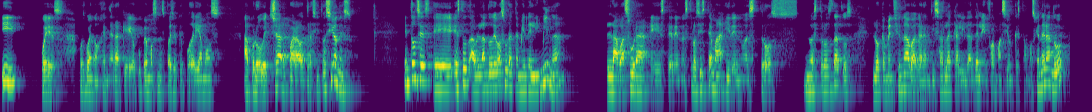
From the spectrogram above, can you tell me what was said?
y pues, pues bueno, genera que ocupemos un espacio que podríamos aprovechar para otras situaciones. Entonces, eh, esto hablando de basura también elimina la basura este, de nuestro sistema y de nuestros, nuestros datos. Lo que mencionaba, garantizar la calidad de la información que estamos generando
